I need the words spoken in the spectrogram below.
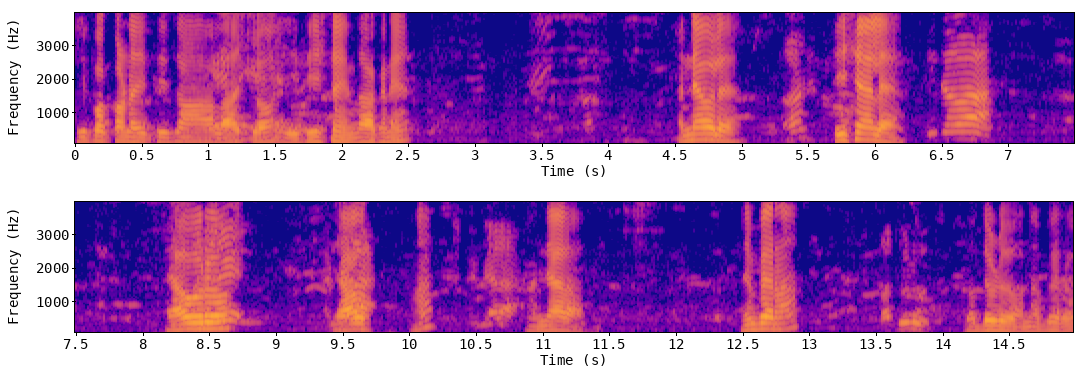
ఈ పక్క ఉన్నాయి తీసా లాస్ట్లో ఇది తీసిన ఇందాకనే. అన్నీ అవలే తీసాలే ఆ? నంద్యాల ఏం పేరునా బద్దుడు. అన్న పేరు.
